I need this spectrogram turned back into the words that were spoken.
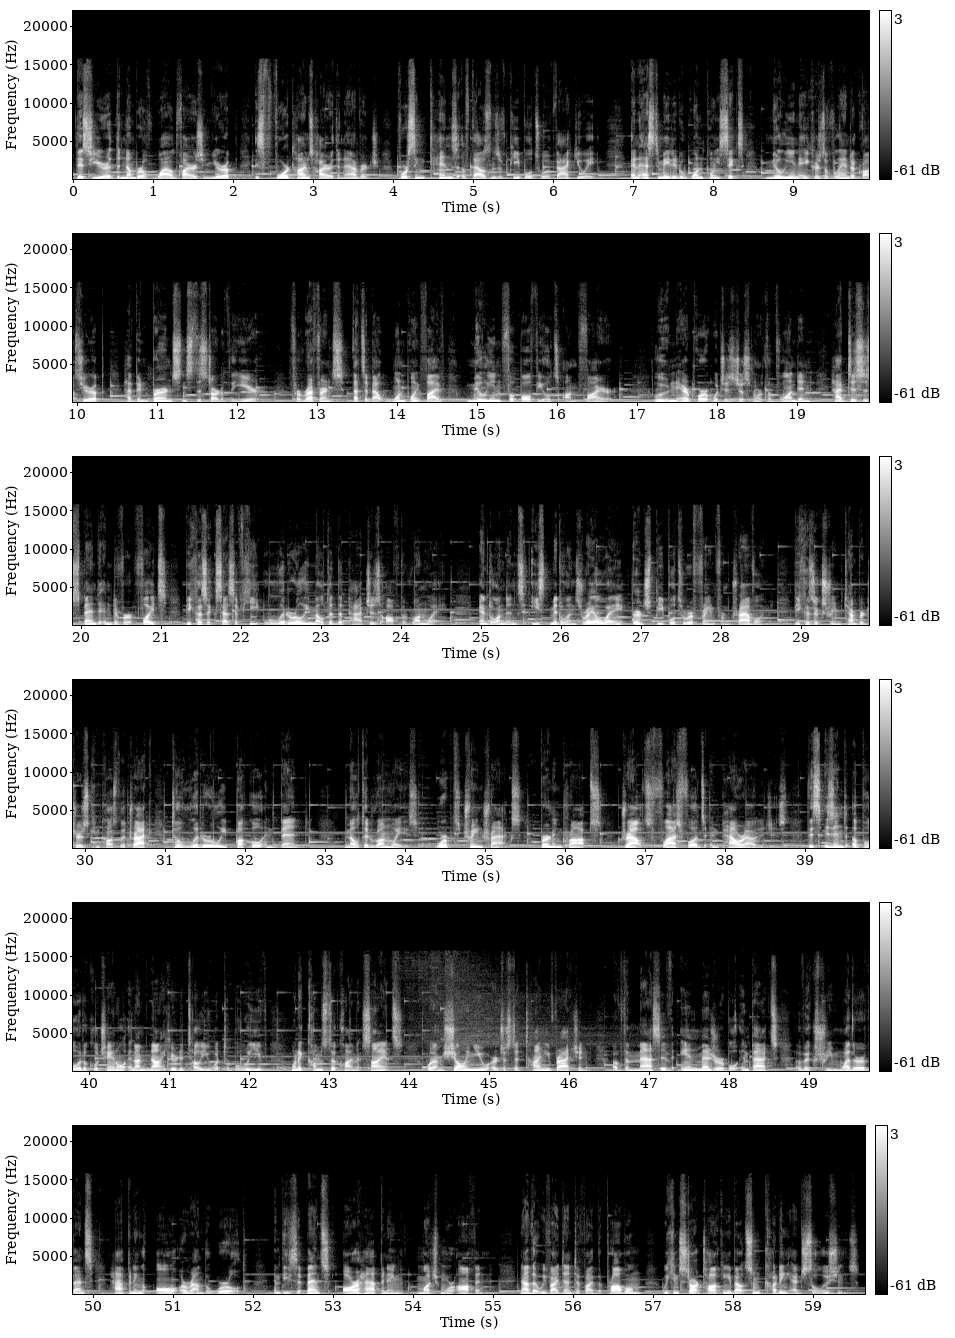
This year, the number of wildfires in Europe is four times higher than average, forcing tens of thousands of people to evacuate. An estimated 1.6 million acres of land across Europe have been burned since the start of the year. For reference, that's about 1.5 million football fields on fire. Luton Airport, which is just north of London, had to suspend and divert flights because excessive heat literally melted the patches off the runway. And London's East Midlands Railway urged people to refrain from traveling because extreme temperatures can cause the track to literally buckle and bend. Melted runways, warped train tracks, burning crops, droughts, flash floods, and power outages. This isn't a political channel, and I'm not here to tell you what to believe when it comes to climate science. What I'm showing you are just a tiny fraction of the massive and measurable impacts of extreme weather events happening all around the world. And these events are happening much more often. Now that we've identified the problem, we can start talking about some cutting edge solutions.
